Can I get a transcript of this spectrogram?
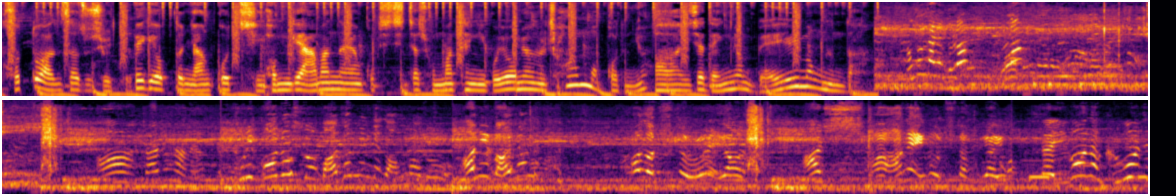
겉도 안 싸주실 듯. 백이 없던 양꼬치 범게 아만나 양꼬치 진짜 존맛탱이고요. 냉면을 처음 먹거든요. 아 이제 냉면 매일 먹는다. 아 짜증나네. 불이 꺼졌어. 맞았는데도 안 맞아. 아니 돼. 아 나 진짜 왜? 야, 아씨, 아 안 해 이거 진짜, 야 이거, 야 이거는 그거지.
